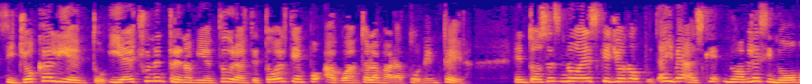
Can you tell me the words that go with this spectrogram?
Si yo caliento y he hecho un entrenamiento durante todo el tiempo, aguanto la maratón entera. Entonces no es que yo no, ay, vea, es que no hable sino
